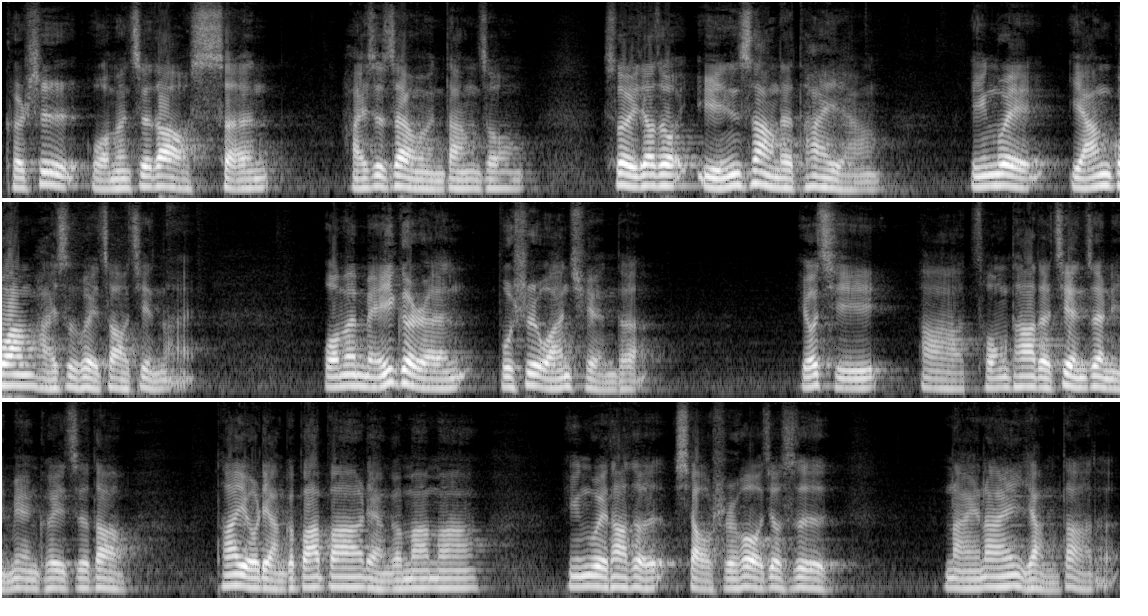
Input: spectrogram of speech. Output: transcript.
可是我们知道神还是在我们当中，所以叫做云上的太阳，因为阳光还是会照进来。我们每一个人不是完全的，尤其啊，从他的见证里面可以知道，他有两个爸爸，两个妈妈，因为他的小时候就是奶奶养大的，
